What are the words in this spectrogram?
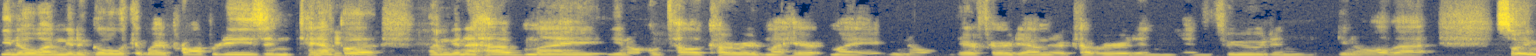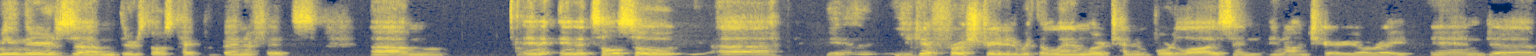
you know I'm going to go look at my properties in Tampa. I'm going to have my you know hotel covered, my hair, my you know airfare down there covered, and and food and you know all that. So I mean, there's um, there's those type of benefits. Um, and and it's also uh, you, you, get frustrated with the landlord tenant board laws in, in Ontario, right? And uh,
